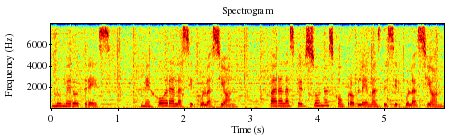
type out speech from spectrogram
Número 3. Mejora la circulación. Para las personas con problemas de circulación,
